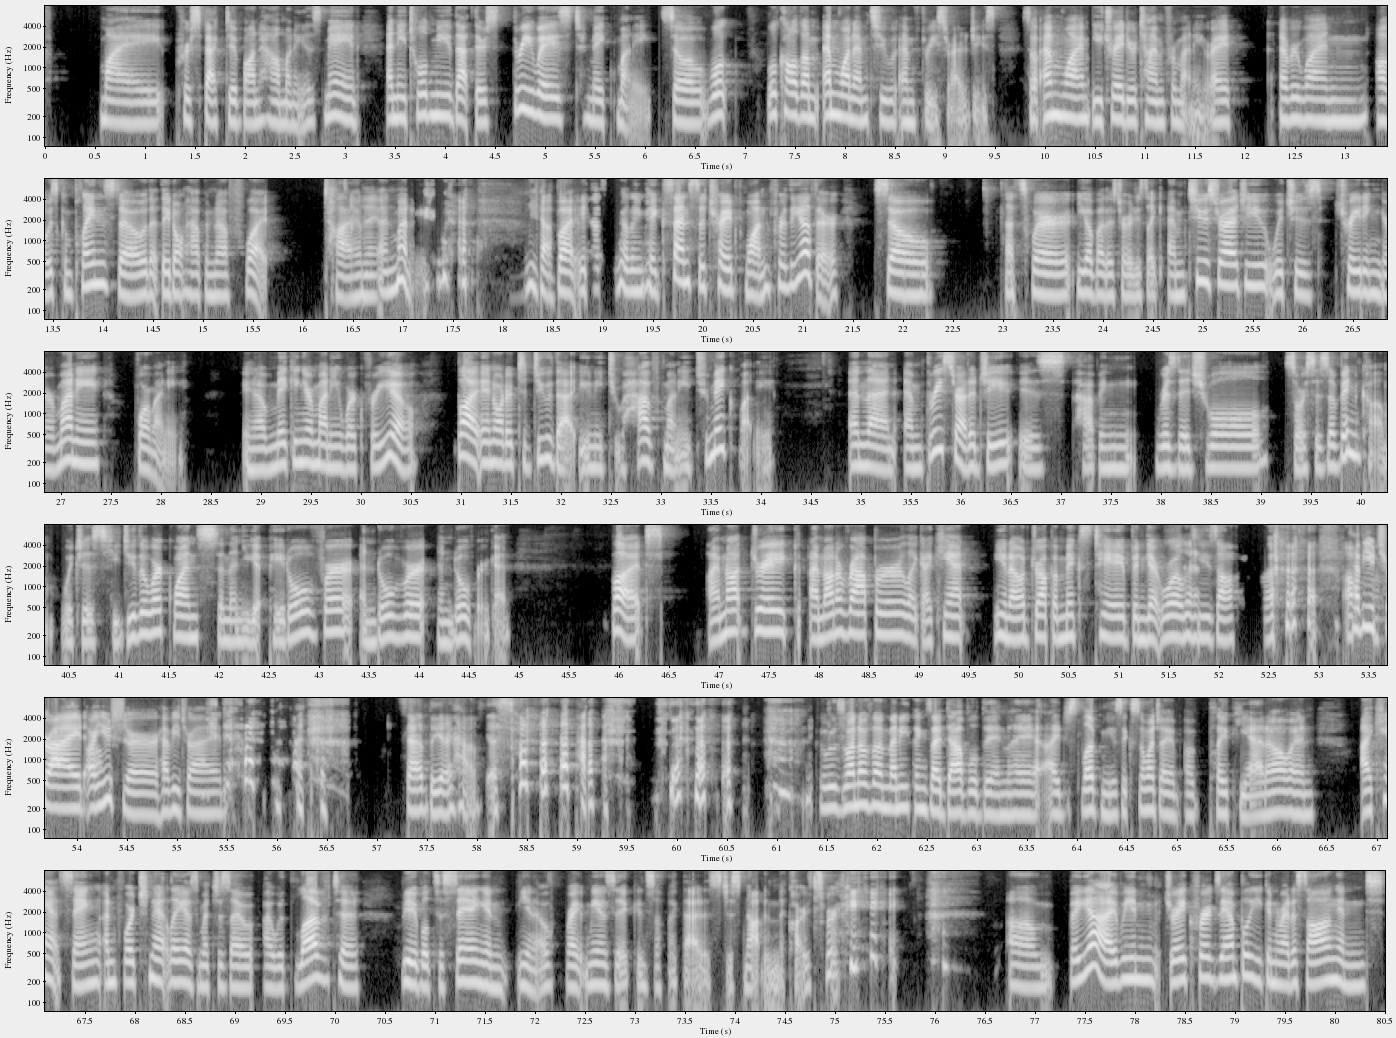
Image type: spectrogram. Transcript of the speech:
my perspective on how money is made. And he told me that there's three ways to make money. So we'll We'll call them M1, M2, M3 strategies. So M1, you trade your time for money, right? Everyone always complains though that they don't have enough what? Time and money. yeah. But it doesn't really make sense to trade one for the other. So that's where you have other strategies like M2 strategy, which is trading your money for money. You know, making your money work for you. But in order to do that, you need to have money to make money. And then M3 strategy is having residual sources of income, which is you do the work once and then you get paid over and over and over again. But I'm not Drake. I'm not a rapper. Like I can't, you know, drop a mixtape and get royalties off. off have you tried? Are you sure? Have you tried? Sadly, I have. Yes. It was one of the many things I dabbled in. I, I just love music so much. I, I, play piano and I can't sing, unfortunately, as much as I, I would love to be able to sing and, you know, write music and stuff like that. It's just not in the cards for me. um, but yeah, I mean, Drake, for example, you can write a song and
